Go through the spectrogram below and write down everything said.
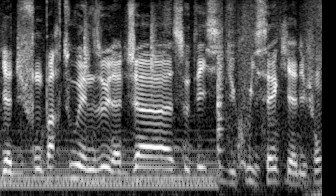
Il y a du fond partout. Enzo il a déjà sauté ici, du coup il sait qu'il y a du fond.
